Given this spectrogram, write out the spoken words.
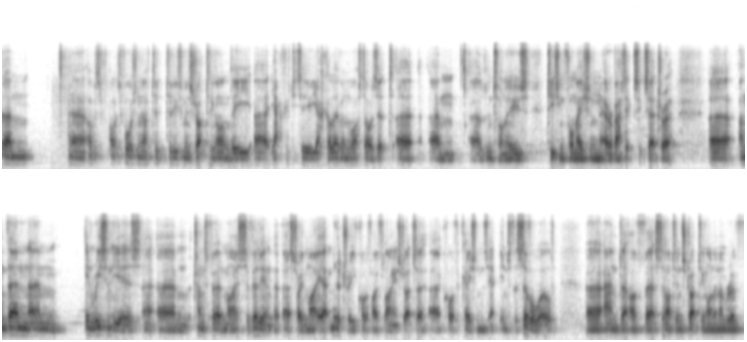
um, uh, I was I was fortunate enough to, to do some instructing on the uh, Yak 52, Yak 11 whilst I was at uh, um, uh, Linton on Ouse, teaching formation, aerobatics, etc. Uh, and then um, in recent years, uh, um, transferred my civilian, uh, sorry, my military qualified flying instructor qualifications into the civil world. And I've started instructing on a number of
